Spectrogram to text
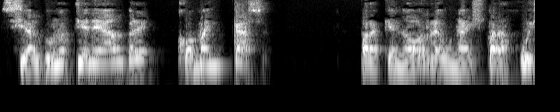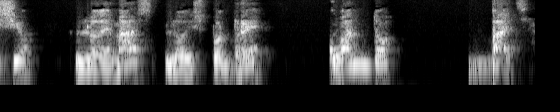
Si alguno tiene hambre, coma en casa, para que no os reunáis para juicio. Lo demás lo dispondré cuando vaya.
